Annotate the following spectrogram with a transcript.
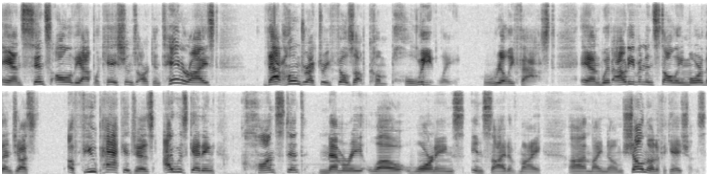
and since all of the applications are containerized, that home directory fills up completely really fast. And without even installing more than just a few packages, I was getting constant memory low warnings inside of my uh, my GNOME shell notifications.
